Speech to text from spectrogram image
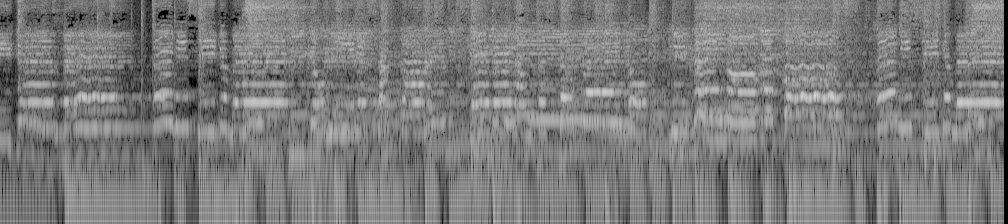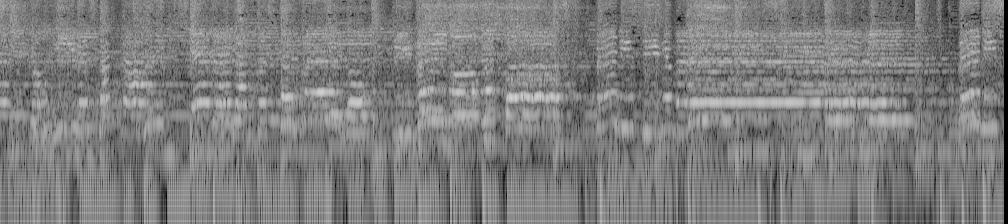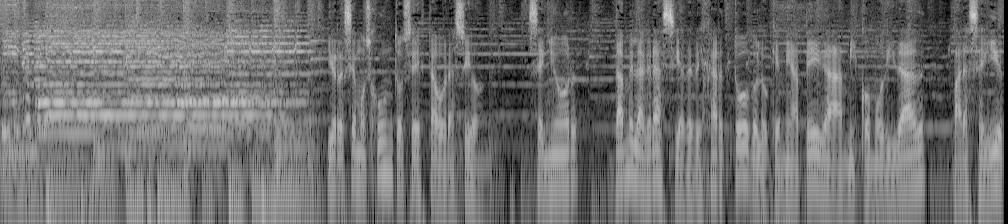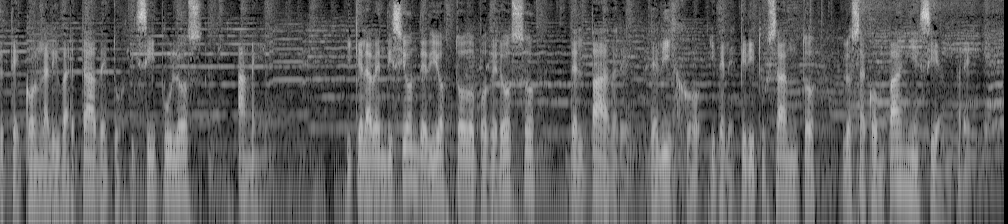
Y recemos juntos esta oración. Señor, dame la gracia de dejar todo lo que me apega a mi comodidad para seguirte con la libertad de tus discípulos. Amén. Y que la bendición de Dios Todopoderoso, del Padre, del Hijo y del Espíritu Santo los acompañe siempre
